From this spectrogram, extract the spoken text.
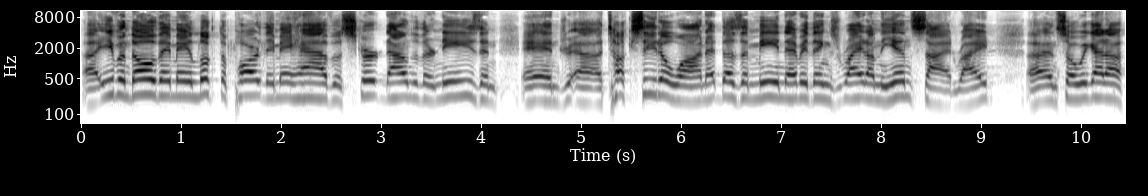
Uh, even though they may look the part, they may have a skirt down to their knees and, and uh, a tuxedo. That doesn't mean everything's right on the inside, right? Uh, and so we gotta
